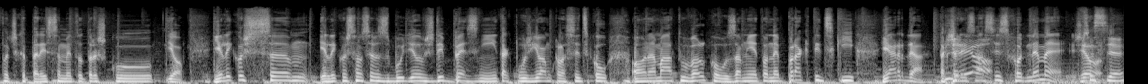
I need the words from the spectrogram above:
počkat, tady se mi to trošku, jo, jelikož jsem, jelikož jsem se vzbudil vždy bez ní, tak používám klasickou, ona má tu velkou, za mě je to nepraktický Jarda, tak Že tady se jo? asi shodneme, že jo? Přesně.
